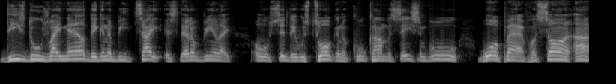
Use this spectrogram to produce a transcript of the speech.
these dudes right now, they're gonna be tight. Instead of being like, oh shit, they was talking a cool conversation, boo, Warpath, Hassan, uh,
